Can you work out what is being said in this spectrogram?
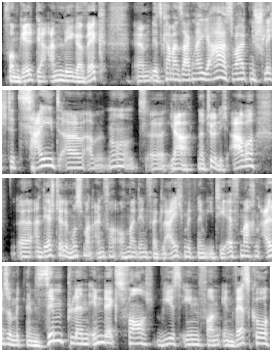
vom Geld der Anleger weg. Ähm, jetzt kann man sagen, na ja, es war halt eine schlechte Zeit. Äh, ne, und, äh, ja, natürlich. Aber äh, an der Stelle muss man einfach auch mal den Vergleich mit einem ETF machen, also mit einem simplen Indexfonds, wie es ihn von Invesco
